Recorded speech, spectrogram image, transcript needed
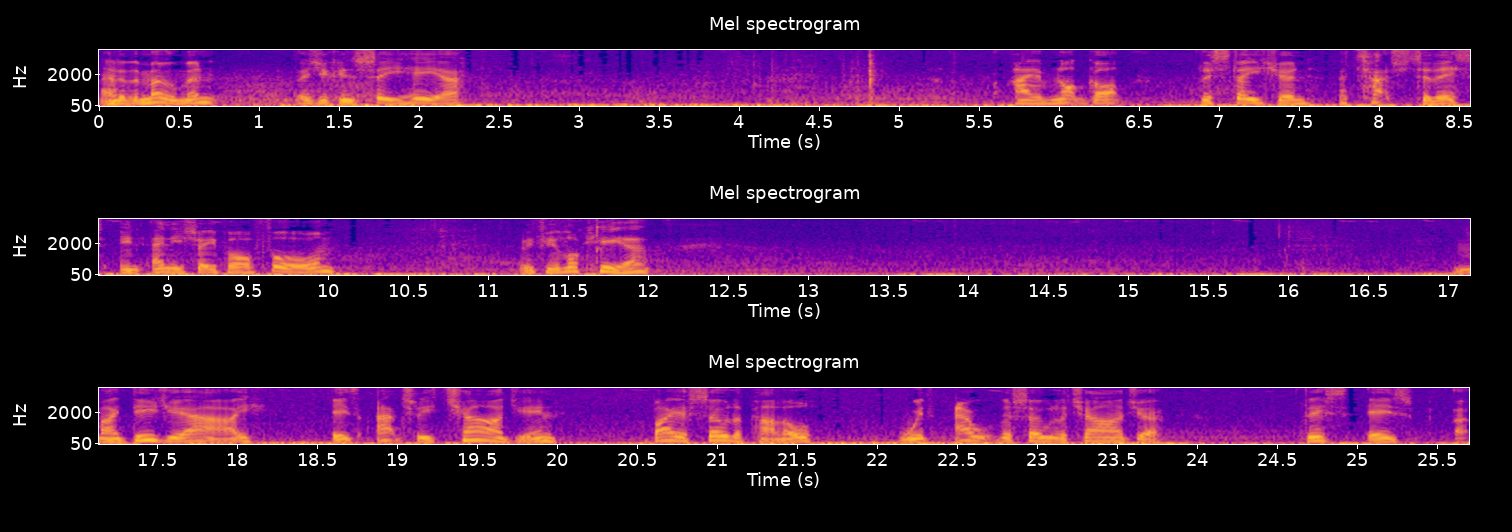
And at the moment, as you can see here, I have not got the station attached to this in any shape or form. But if you look here, my DJI is actually charging by a solar panel without the solar charger. This is a,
